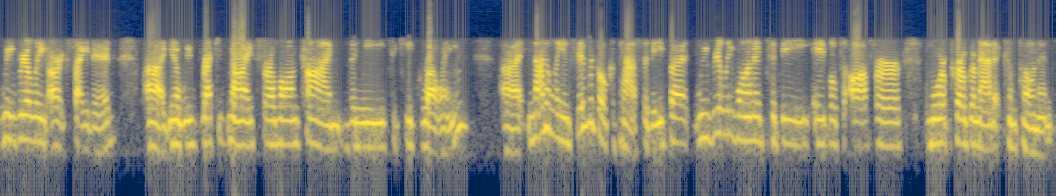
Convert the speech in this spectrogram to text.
we really are excited. Uh, you know, we've recognized for a long time the need to keep growing, uh, not only in physical capacity, but we really wanted to be able to offer more programmatic components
